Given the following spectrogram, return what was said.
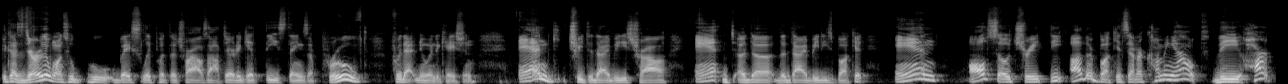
because they're the ones who, who basically put the trials out there to get these things approved for that new indication, and treat the diabetes trial and uh, the, the diabetes bucket, and also treat the other buckets that are coming out. The heart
